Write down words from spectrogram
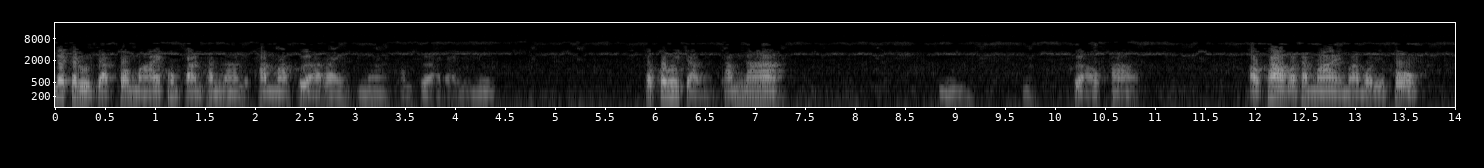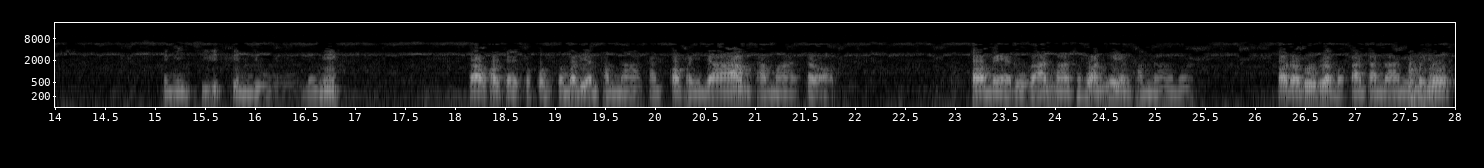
ได้กระรู้จักความหมายของการทำนาจะทำมาเพื่ออะไรนาทำเพื่ออะไรอย่างนี้เขาก็รู้จักทำนาอืม เพื่อเอาข้าว เอาข้าวมาทำไมมาบริโภคให้มีชีวิตเป็นอยู่อย่างนี้ เราเข้าใจทุกคนก็มาเรียนทำนากัน ก็พยายามทำมาตลอดพ่อแม่ลูกหลานมาทุกวันก็ยังทำนามาเพราะเรารู้เรื่องว่าการทำนามีประโยชน์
